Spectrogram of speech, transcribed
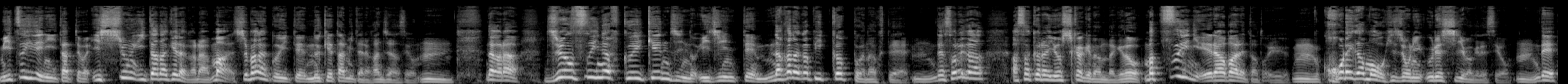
光秀に至っては一瞬いただけだから、まあ、しばらくいて抜けたみたいな感じなんですよ。うん。だから、純粋な福井県人の偉人って、なかなかピックアップがなくて、うん。で、それが朝倉義景なんだけど、まあ、ついに選ばれたという、うん。これがもう非常に嬉しいわけですよ。うん。で、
